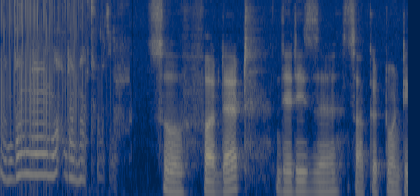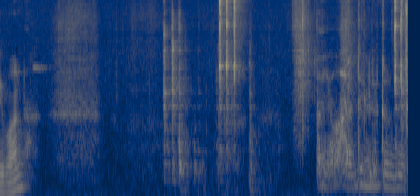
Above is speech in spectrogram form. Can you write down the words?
and then uh, the next one. You so for that there is a socket 21 I add a little bit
